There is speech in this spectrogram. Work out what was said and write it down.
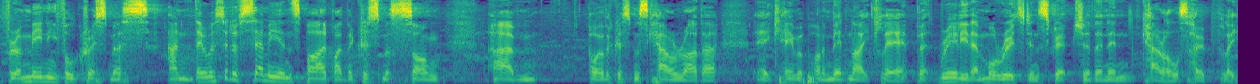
for a meaningful Christmas. And they were sort of semi inspired by the Christmas song. Um, or the Christmas Carol rather, it came upon a midnight clear, but really they're more rooted in scripture than in carols, hopefully.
